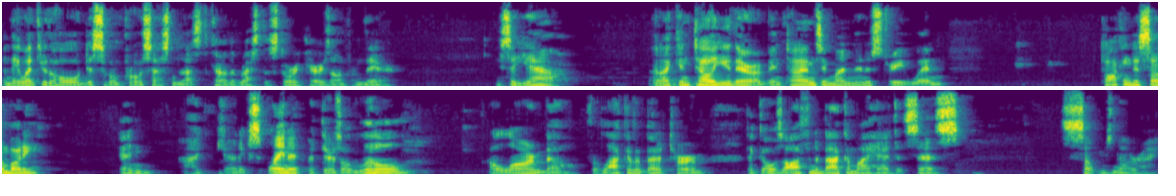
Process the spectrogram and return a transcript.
And they went through the whole discipline process, and that's kind of the rest of the story carries on from there. He said, Yeah. And I can tell you there have been times in my ministry when talking to somebody, and I can't explain it, but there's a little alarm bell, for lack of a better term, that goes off in the back of my head that says, something's not right.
